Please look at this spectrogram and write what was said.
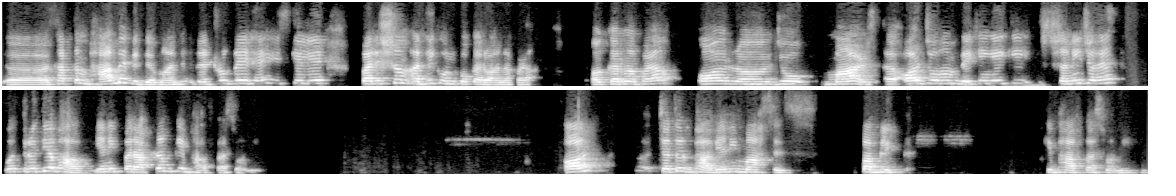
सप्तम भाव में विद्यमान है। रेट्रोग्रेड है इसके लिए परिश्रम अधिक उनको करवाना पड़ा और करना पड़ा। और जो मार्स और जो हम देखेंगे कि शनि जो है वो तृतीय भाव यानी पराक्रम के भाव का स्वामी और चतुर्भाव, यानी मासेस पब्लिक के भाव का स्वामी है।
